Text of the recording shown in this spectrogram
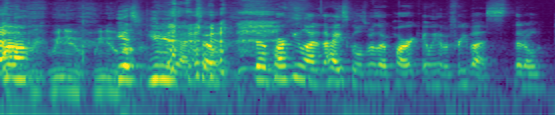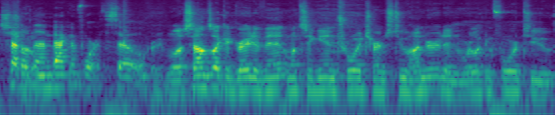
um, we, we knew. We knew. yes, you knew that. So the parking lot at the high school is where they'll park, and we have a free bus that'll shuttle, Shuttle. them back and forth. So Great. Well, it sounds like a great event. Once again, Troy turns 200, and we're looking forward to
